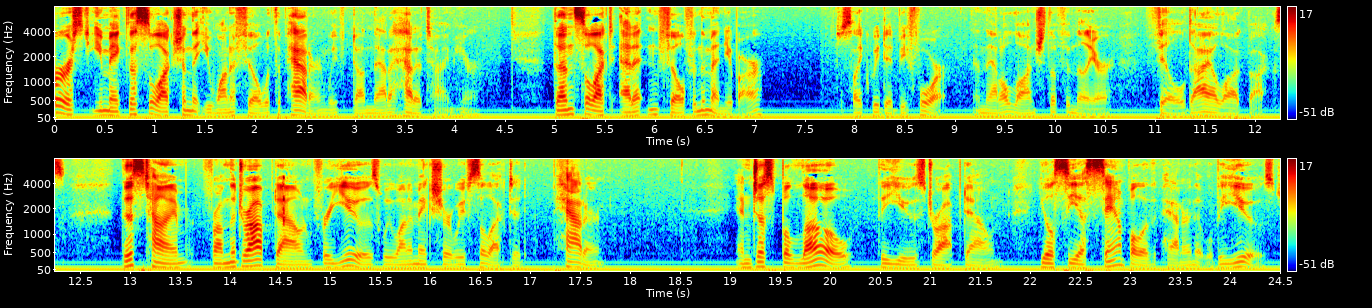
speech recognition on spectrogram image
First, you make the selection that you want to fill with the pattern. We've done that ahead of time here. Then select Edit and Fill from the menu bar, just like we did before, and that'll launch the familiar Fill dialog box. This time, from the drop-down for Use, we want to make sure we've selected Pattern. And just below the Use drop-down, you'll see a sample of the pattern that will be used.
